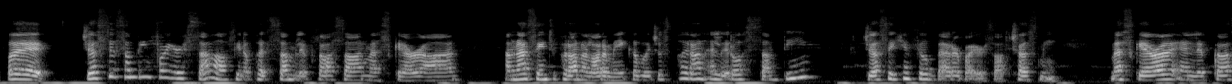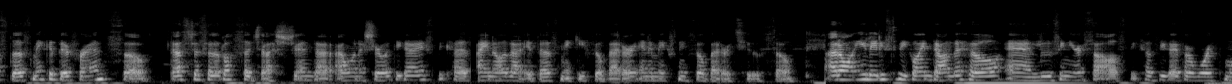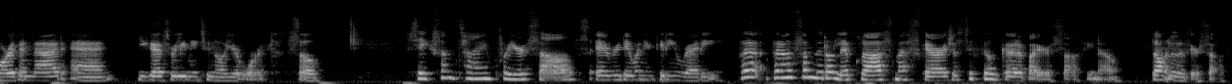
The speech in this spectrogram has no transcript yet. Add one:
But just do something for yourself. You know, put some lip gloss on, mascara on. I'm not saying to put on a lot of makeup, but just put on a little something just so you can feel better about yourself. Trust me, mascara and lip gloss does make a difference. So that's just a little suggestion that I want to share with you guys because I know that it does make you feel better and it makes me feel better too. So I don't want you ladies to be going down the hill and losing yourselves because you guys are worth more than that and you guys really need to know your worth. So take some time for yourselves every day when you're getting ready. Put, put on some little lip gloss, mascara just to feel good about yourself, you know. Don't lose yourself.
